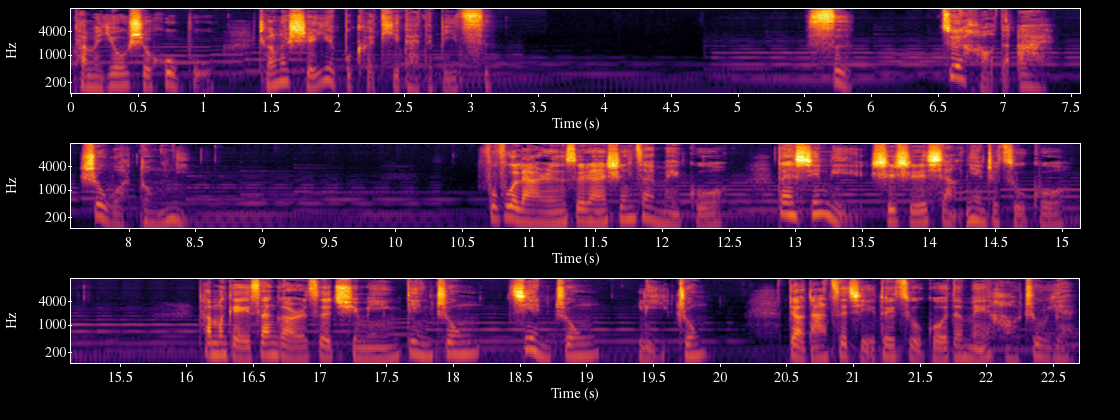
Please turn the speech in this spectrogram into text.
他们优势互补，成了谁也不可替代的彼此。四，最好的爱是我懂你。夫妇两人虽然身在美国，但心里时时想念着祖国。他们给三个儿子取名定中、建中、礼中。表达自己对祖国的美好祝愿。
